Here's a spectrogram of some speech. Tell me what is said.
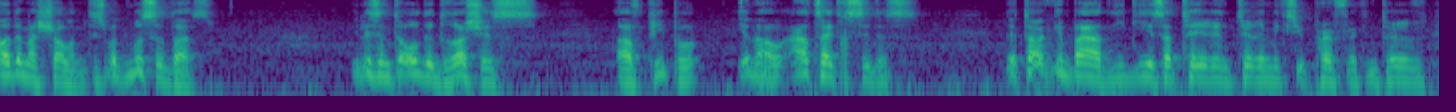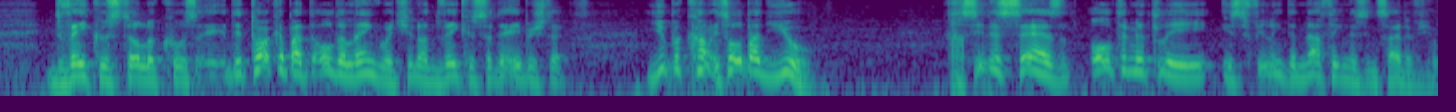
Odem Hashalom. This is what Mussar does. You listen to all the drushes of people, you know, outside Chassidus. They're talking about Yigiyas HaTorah and Torah makes you perfect and Torah Dveikus Tolokus. They talk about all the language, you know, Dveikus to the Ebershter. You become, it's all about you. Chassidus says that ultimately is feeling the nothingness inside of you.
